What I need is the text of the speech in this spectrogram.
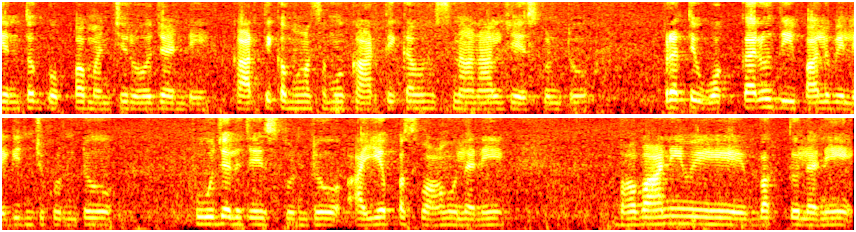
ఎంతో గొప్ప మంచి రోజు అండి కార్తీక మాసము కార్తీక స్నానాలు చేసుకుంటూ ప్రతి ఒక్కరూ దీపాలు వెలిగించుకుంటూ పూజలు చేసుకుంటూ అయ్యప్ప స్వాములని భవానీ భక్తులని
